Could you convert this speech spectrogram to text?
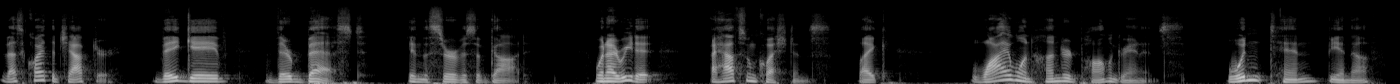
That's quite the chapter. They gave their best in the service of God. When I read it, I have some questions like, why 100 pomegranates? Wouldn't 10 be enough?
